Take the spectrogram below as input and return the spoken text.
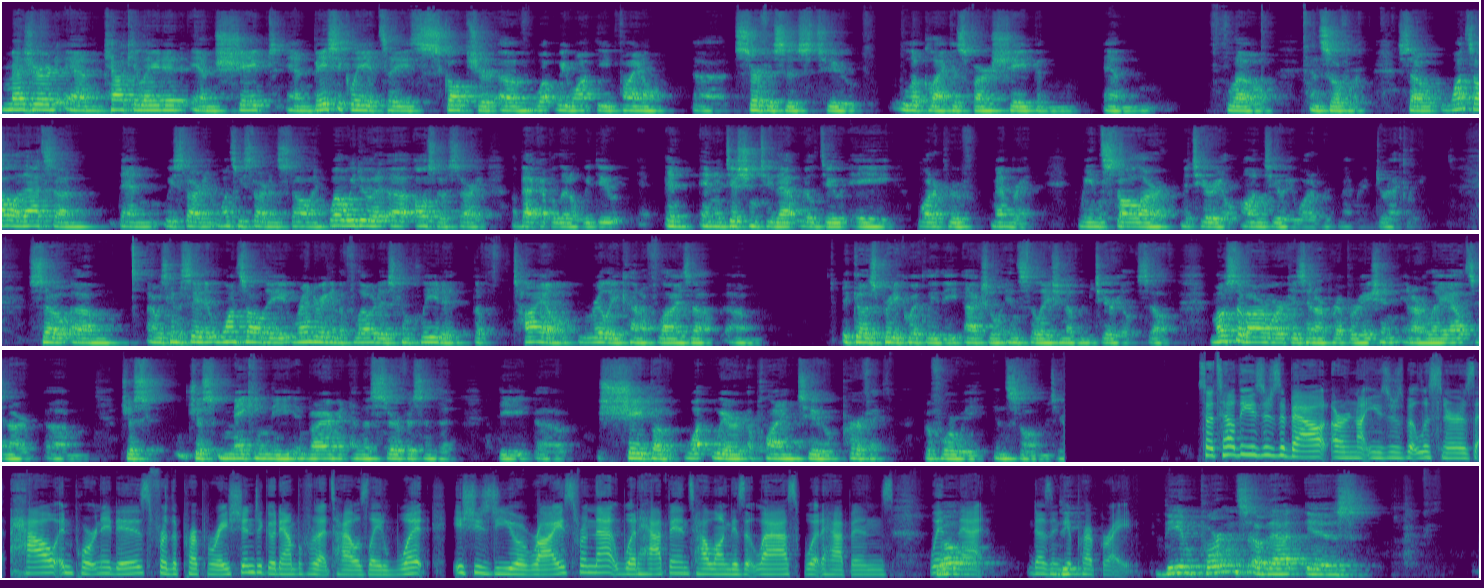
measured and calculated and shaped. And basically, it's a sculpture of what we want the final uh, surfaces to look like as far as shape and, and flow and so forth. So once all of that's done, then we started. Once we start installing, well, we do it uh, also. Sorry, I'll back up a little. We do, in, in addition to that, we'll do a waterproof membrane. We install our material onto a waterproof membrane directly. So um, I was going to say that once all the rendering and the float is completed, the tile really kind of flies up. Um, it goes pretty quickly, the actual installation of the material itself. Most of our work is in our preparation, in our layouts, in our um, just just making the environment and the surface and the the uh, shape of what we're applying to perfect before we install the material. So tell the users about, or not users, but listeners, how important it is for the preparation to go down before that tile is laid. What issues do you arise from that? What happens? How long does it last? What happens when well, that doesn't the, get prep right? The importance of that is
